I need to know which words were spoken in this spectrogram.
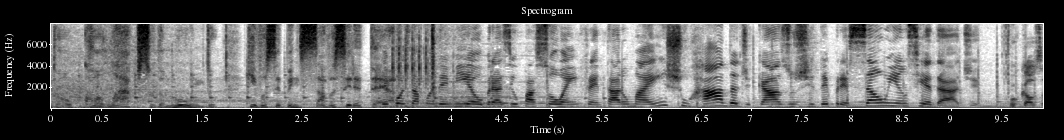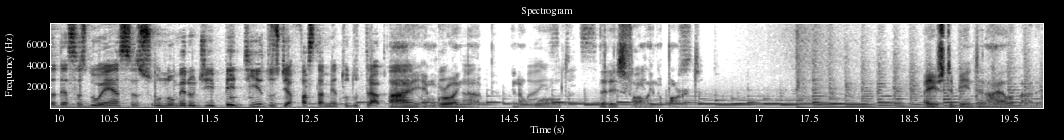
Bem-vindo ao colapso do mundo que você pensava ser eterno. Depois da pandemia, o Brasil passou a enfrentar uma enxurrada de casos de depressão e ansiedade. Por causa dessas doenças, o número de pedidos de afastamento do trabalho. I am growing up in a world that is falling apart. I used to be in denial about it.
